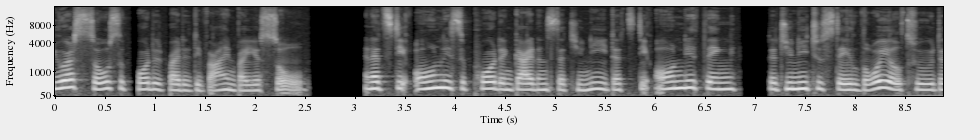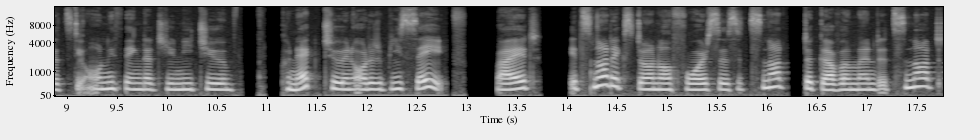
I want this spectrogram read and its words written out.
you are so supported by the divine, by your soul. And that's the only support and guidance that you need. That's the only thing that you need to stay loyal to. That's the only thing that you need to connect to in order to be safe, right? It's not external forces, it's not the government, it's not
